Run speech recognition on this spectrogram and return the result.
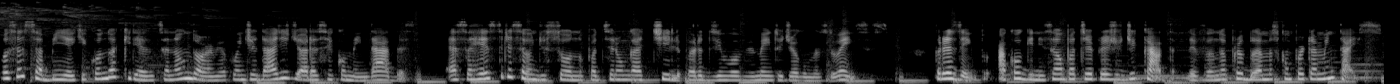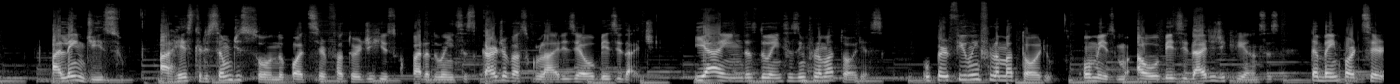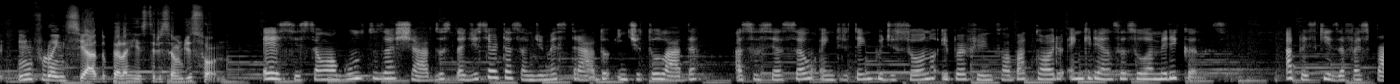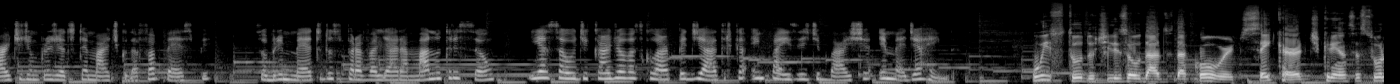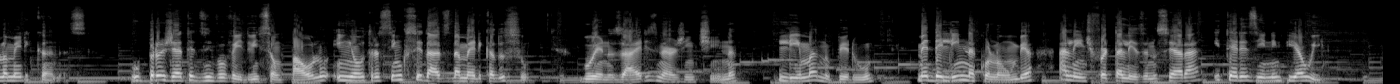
Você sabia que quando a criança não dorme a quantidade de horas recomendadas, essa restrição de sono pode ser um gatilho para o desenvolvimento de algumas doenças? Por exemplo, a cognição pode ser prejudicada, levando a problemas comportamentais. Além disso, a restrição de sono pode ser fator de risco para doenças cardiovasculares e a obesidade. E há ainda as doenças inflamatórias. O perfil inflamatório, ou mesmo a obesidade de crianças, também pode ser influenciado pela restrição de sono. Esses são alguns dos achados da dissertação de mestrado intitulada Associação entre tempo de sono e perfil inflamatório em crianças sul-americanas. A pesquisa faz parte de um projeto temático da FAPESP sobre métodos para avaliar a má nutrição e a saúde cardiovascular pediátrica em países de baixa e média renda. O estudo utilizou dados da cohort SayCare de crianças sul-americanas. O projeto é desenvolvido em São Paulo e em outras cinco cidades da América do Sul: Buenos Aires, na Argentina, Lima, no Peru, Medellín, na Colômbia, além de Fortaleza, no Ceará e Teresina, em Piauí.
